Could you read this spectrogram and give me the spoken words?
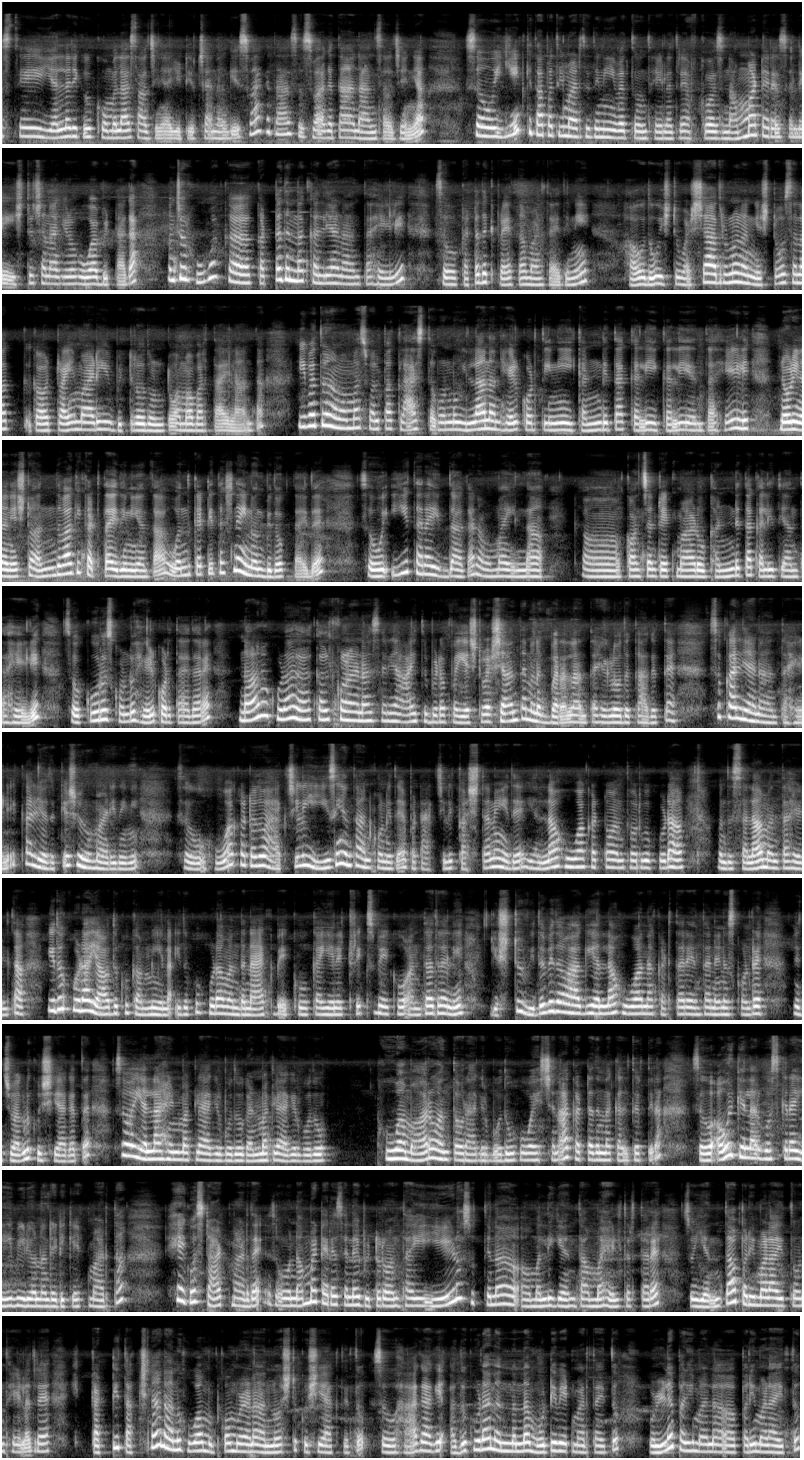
ನಮಸ್ತೆ. ಎಲ್ಲರಿಗೂ ಕೋಮಲಾ ಸೌಜನ್ಯ ಯೂಟ್ಯೂಬ್ ಚಾನಲ್ಗೆ ಸ್ವಾಗತ. ಸುಸ್ವಾಗತ, ನಾನು ಸೌಜನ್ಯ. ಸೊ ಏನು ಕಿತಾಪತಿ ಮಾಡ್ತಿದ್ದೀನಿ ಇವತ್ತು ಅಂತ ಹೇಳಿದ್ರೆ ಅಫ್ಕೋರ್ಸ್ ನಮ್ಮ ಟೆರೆಸಲ್ಲಿ ಇಷ್ಟು ಚೆನ್ನಾಗಿರೋ ಹೂವು ಬಿಟ್ಟಾಗ ಒಂಚೂರು ಹೂವು ಕ, ಕಟ್ಟೋದನ್ನು ಕಲ್ಯಾಣ ಅಂತ ಹೇಳಿ ಸೊ ಕಟ್ಟೋದಕ್ಕೆ ಪ್ರಯತ್ನ ಮಾಡ್ತಾಯಿದ್ದೀನಿ ಹೌದು, ಇಷ್ಟು ವರ್ಷ ಆದ್ರೂ ನಾನು ಎಷ್ಟೋ ಸಲ ಟ್ರೈ ಮಾಡಿ ಬಿಟ್ಟಿರೋದುಂಟು, ಅಮ್ಮ ಬರ್ತಾ ಇಲ್ಲ ಅಂತ. ಇವತ್ತು ನಮ್ಮಮ್ಮ ಸ್ವಲ್ಪ ಕ್ಲಾಸ್ ತೊಗೊಂಡು, ಇಲ್ಲ, ನಾನು ಹೇಳ್ಕೊಡ್ತೀನಿ, ಖಂಡಿತ ಕಲಿ ಕಲಿ ಅಂತ ಹೇಳಿ, ನೋಡಿ, ನಾನು ಎಷ್ಟು ಅಂದವಾಗಿ ಕಟ್ತಾ ಇದ್ದೀನಿ ಅಂತ ಒಂದು ಕಟ್ಟಿದ ತಕ್ಷಣ ಇನ್ನೊಂದು ಬಿದೋಗ್ತಾ ಇದೆ. ಸೊ ಈ ಥರ ಇದ್ದಾಗ ನಮ್ಮಮ್ಮ ಇಲ್ಲ ಕಾನ್ಸಂಟ್ರೇಟ್ ಮಾಡು, ಖಂಡಿತ ಕಲಿತೀಯ ಅಂತ ಹೇಳಿ ಸೊ ಕೂರಿಸ್ಕೊಂಡು ಹೇಳ್ಕೊಡ್ತಾ ಇದ್ದಾರೆ. ನಾನು ಕೂಡ ಕಲ್ತ್ಕೊಳ್ಳೋಣ, ಸರಿ, ಆಯಿತು ಬಿಡಪ್ಪ, ಎಷ್ಟು ವರ್ಷ ಅಂತ ನನಗೆ ಬರಲ್ಲ ಅಂತ ಹೇಳೋದಕ್ಕಾಗುತ್ತೆ. ಸೊ ಕಲ್ಯಾಣ ಅಂತ ಹೇಳಿ ಕಲಿಯೋದಕ್ಕೆ ಶುರು ಮಾಡಿದ್ದೀನಿ. ಸೊ ಹೂವು ಕಟ್ಟೋದು ಆ್ಯಕ್ಚುಲಿ ಈಸಿ ಅಂತ ಅಂದ್ಕೊಂಡಿದ್ದೆ ಬಟ್ ಆ್ಯಕ್ಚುಲಿ ಕಷ್ಟನೇ ಇದೆ. ಎಲ್ಲ ಹೂವು ಕಟ್ಟೋ ಅಂಥವ್ರಿಗೂ ಕೂಡ ಒಂದು ಸಲಾಮ್ ಅಂತ ಹೇಳ್ತಾ, ಇದು ಕೂಡ ಯಾವುದಕ್ಕೂ ಕಮ್ಮಿ ಇಲ್ಲ. ಇದಕ್ಕೂ ಕೂಡ ಒಂದು ನ್ಯಾಕ್ ಬೇಕು, ಕೈಯಲ್ಲಿ ಟ್ರಿಕ್ಸ್ ಬೇಕು. ಅಂಥದ್ರಲ್ಲಿ ಎಷ್ಟು ವಿಧ ವಿಧವಾಗಿ ಎಲ್ಲ ಹೂವನ್ನ ಕಟ್ತಾರೆ ಅಂತ ನೆನೆಸ್ಕೊಂಡ್ರೆ ನಿಜವಾಗ್ಲೂ ಖುಷಿಯಾಗತ್ತೆ ಸೊ ಎಲ್ಲ ಹೆಣ್ಮಕ್ಳೇ ಆಗಿರ್ಬೋದು ಗಂಡು ಮಕ್ಕಳೇ ಆಗಿರ್ಬೋದು, ಹೂವು ಮಾರೋ ಅಂಥವ್ರಾಗಿರ್ಬೋದು ಹೂವು ಎಷ್ಟು ಚೆನ್ನಾಗಿ ಕಟ್ಟೋದನ್ನು ಕಲ್ತಿರ್ತೀರ? ಸೊ ಅವ್ರಿಗೆಲ್ಲರಿಗೋಸ್ಕರ ಈ ವಿಡಿಯೋನ ಡೆಡಿಕೇಟ್ ಮಾಡ್ತಾ ಹೇಗೋ ಸ್ಟಾರ್ಟ್ ಮಾಡಿದೆ. ಸೊ ನಮ್ಮ ಟೆರೆಸಲ್ಲೇ ಬಿಟ್ಟಿರುವಂಥ ಈ ಏಳು ಸುತ್ತಿನ ಮಲ್ಲಿಗೆ ಅಂತ ಅಮ್ಮ ಹೇಳ್ತಿರ್ತಾರೆ. ಸೊ ಎಂಥ ಪರಿಮಳ ಇತ್ತು ಅಂತ ಹೇಳಿದ್ರೆ ಕಟ್ಟಿದ ತಕ್ಷಣ ನಾನು ಹೂವು ಮುಟ್ಕೊಂಬಿಡೋಣ ಅನ್ನೋಷ್ಟು ಖುಷಿ ಆಗ್ತಿತ್ತು. ಸೊ ಹಾಗಾಗಿ ಅದು ಕೂಡ ನನ್ನನ್ನು ಮೋಟಿವೇಟ್ ಮಾಡ್ತಾಯಿತ್ತು ಒಳ್ಳೆ ಪರಿಮಳ ಪರಿಮಳ ಇತ್ತು.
